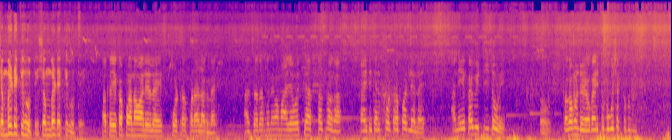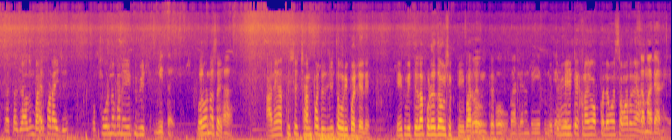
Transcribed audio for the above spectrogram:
शंभर टक्केच होतोय शंभर टक्केच होतोय. आता एका पानावर आलेला आहे पोटरा पडायला लागलाय. आणि साधारणपणे माझ्यावरती आत्ताच बघा काही ठिकाणी पोटरा पडलेला आहे. आणि एका विटी तेवढे हो. बघा मंडळी बघा इथं बघू शकता तुम्ही. आता जे अजून बाहेर पडायचे तो पूर्णपणे एक वीट. वीत आहे. बरोबर ना साहेब? हा. आणि अतिशय छान पद्धतीची तवरी पडलेली आहे. एक विटीला पुढे जाऊ शकते भरल्यानंतर. हो हो, भरल्यानंतर एक तुम्ही ही टेक्नॉलॉजी वापरल्यामुळे समाधान आहे समाधान आहे.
